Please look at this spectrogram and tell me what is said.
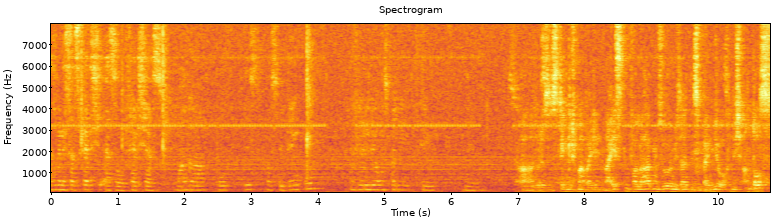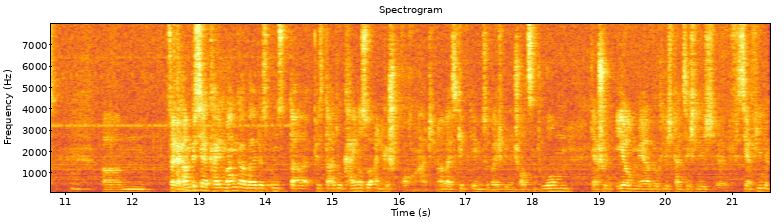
Also wenn es das fertig, also fertig als Manga-Buch ist, was wir denken, dann würden wir uns bei dem nehmen. Ja, also das ist, denke ich mal, bei den meisten Verlagen so. Wie gesagt, das ist bei mhm. mir auch nicht anders. Mhm. Ähm, wir haben bisher keinen Manga, weil das uns da bis dato keiner so angesprochen hat. Ne? Weil es gibt eben zum Beispiel den Schwarzen Turm, der schon eher mehr wirklich tatsächlich äh, sehr viele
